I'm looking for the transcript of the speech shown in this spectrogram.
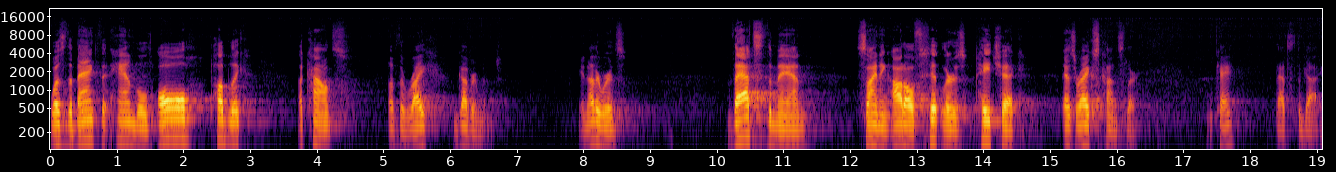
was the bank that handled all public accounts of the Reich government. In other words, that's the man signing Adolf Hitler's paycheck as Reichskanzler. Okay? That's the guy.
